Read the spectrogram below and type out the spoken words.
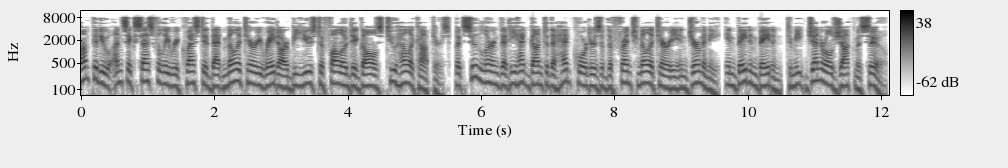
Pompidou unsuccessfully requested that military radar be used to follow de Gaulle's two helicopters, but soon learned that he had gone to the headquarters of the French military in Germany, in Baden-Baden, to meet General Jacques Massu.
